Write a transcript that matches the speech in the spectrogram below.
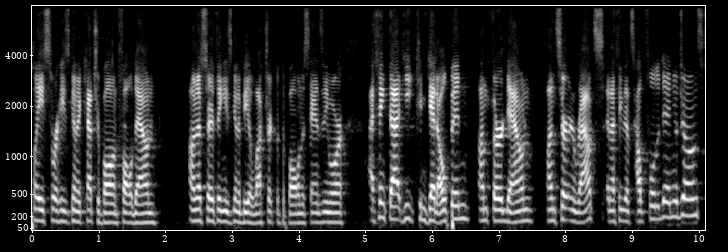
place where he's going to catch a ball and fall down. I don't necessarily think he's going to be electric with the ball in his hands anymore. I think that he can get open on third down on certain routes, and I think that's helpful to Daniel Jones.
